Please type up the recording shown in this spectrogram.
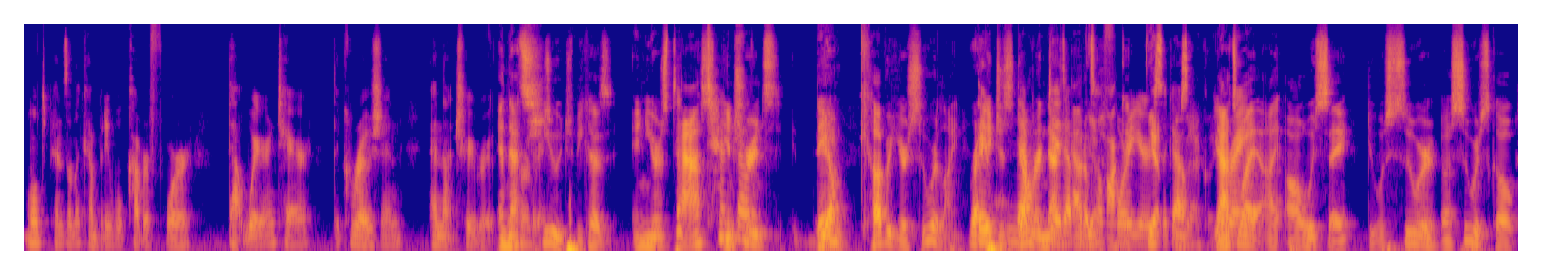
well depends on the company will cover for that wear and tear the corrosion and that tree root And that's Perfect. huge because in years It's past, 10,000 insurance they Yeah. don't cover your sewer line. Right. They they just never don't, and did that's out of until four years Yep, ago exactly. That's right. why I always say do a sewer a sewer scope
